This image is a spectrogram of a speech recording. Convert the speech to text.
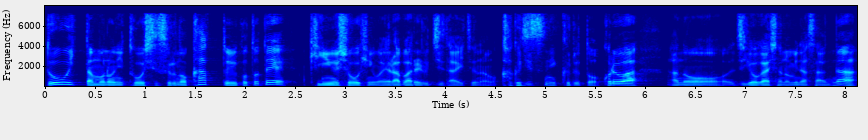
どういったものに投資するのかということで金融商品を選ばれる時代というのは確実に来ると。これはあの事業会社の皆さんが、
